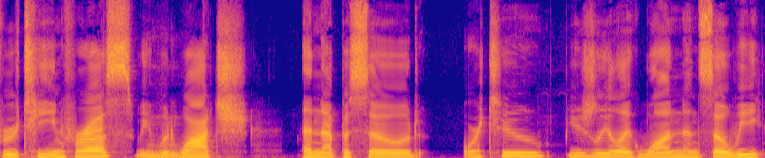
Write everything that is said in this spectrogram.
routine for us. We would Mhm. watch an episode or two, usually like one, and so we.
